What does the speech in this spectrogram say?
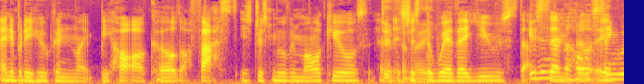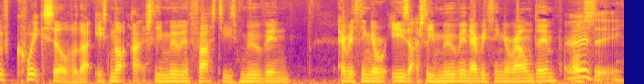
anybody who can like be hot or cold or fast is just moving molecules, and it's just the way they use that Isn't that the whole ability. thing with Quicksilver that he's not actually moving fast? He's moving everything. He's actually moving everything around him. Is he?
